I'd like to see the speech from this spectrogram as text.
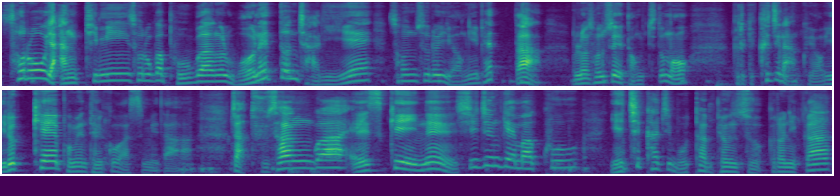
서로 양 팀이 서로가 보강을 원했던 자리에 선수를 영입했다. 물론 선수의 덩치도 뭐 그렇게 크진 않고요. 이렇게 보면 될 것 같습니다. 자, 두산과 SK는 시즌 개막 후 예측하지 못한 변수. 그러니까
